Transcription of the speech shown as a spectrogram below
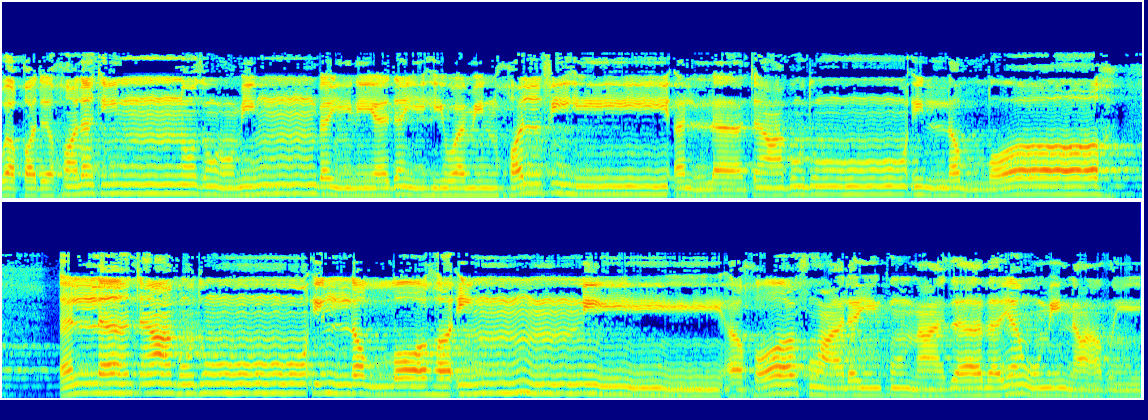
وقد خلت النذر من بين يديه ومن خلفه ألا تعبدوا إلا الله ألا تعبدوا إلا الله إني أخاف عليكم عذاب يوم عظيم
